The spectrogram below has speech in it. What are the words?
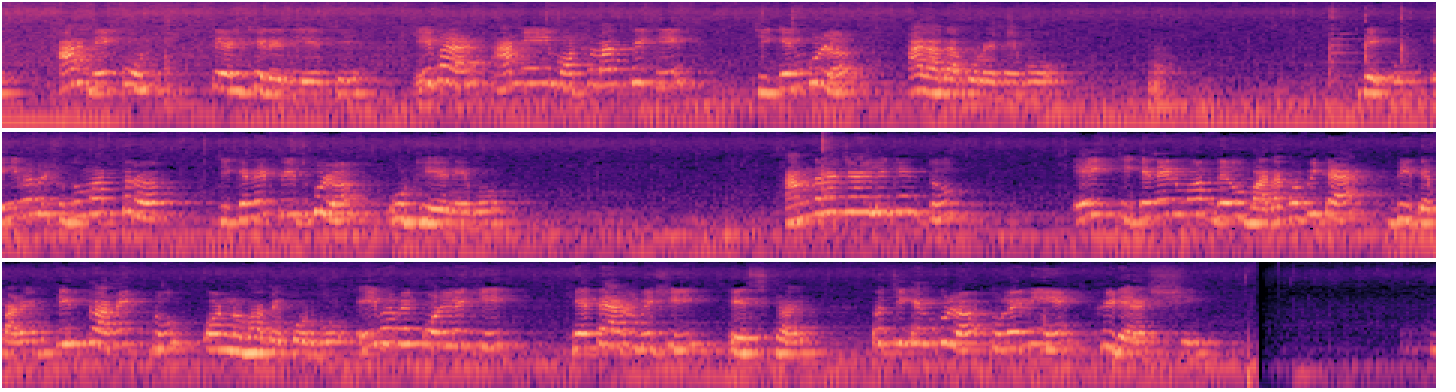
আর দেখুন, তেল ছেড়ে দিয়েছে। এবার আমি এই মশলার থেকে চিকেনগুলো আলাদা করে নেব। দেখুন, এইভাবে শুধুমাত্র চিকেনের পিসগুলো উঠিয়ে নেব। আপনারা চাইলে কিন্তু এই চিকেনের মধ্যেও বাঁধাকপিটা দিতে পারেন, কিন্তু আমি একটু অন্যভাবে করব। এইভাবে করলে কি খেতে আরও বেশি টেস্ট হয়? তো চিকেনগুলো তুলে নিয়ে ফিরে আসছি।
